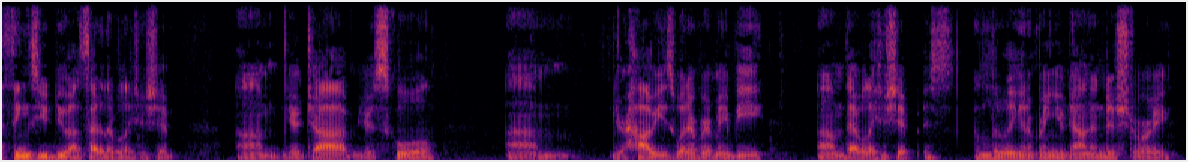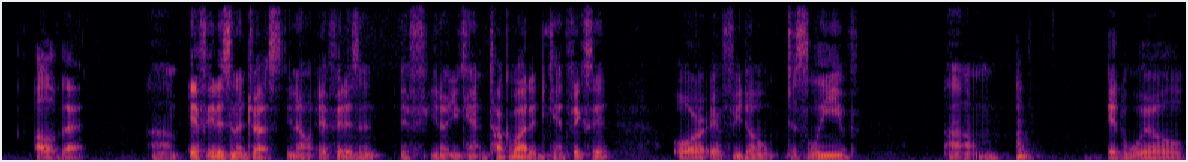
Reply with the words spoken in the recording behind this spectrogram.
things you do outside of the relationship um, your job, your school, um, your hobbies, whatever it may be. Um, that relationship is literally going to bring you down and destroy all of that. Um, if it isn't addressed, you know, if it isn't, if you know you can't talk about it, you can't fix it, or if you don't just leave, um, it will.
